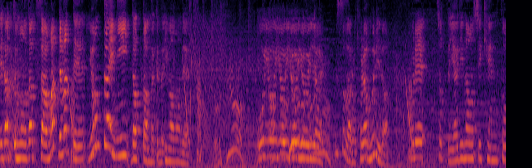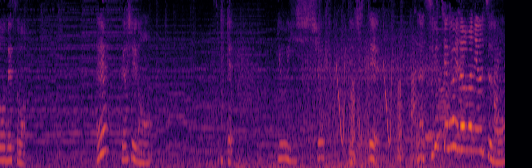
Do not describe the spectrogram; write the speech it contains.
えだってもうだってさ待って待って4対2だったんだけど今までおいおいおいおいおいおい嘘だろこれは無理だこれちょっとやり直し検討ですわえ悔しいなよいしょ。って。してすれ違いざまに打つの？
